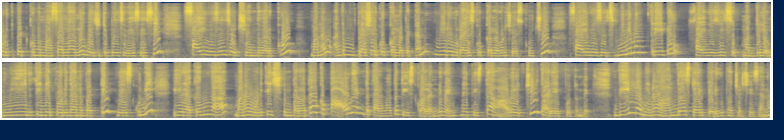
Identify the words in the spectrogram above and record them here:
ఉడికి పెట్టుకున్న మసాలాలు వెజిటబుల్స్ వేసేసి ఫైవ్ విజిల్స్ వచ్చేంత వరకు మనం అంటే నేను ప్రెషర్ కుక్కర్లో పెట్టాను. మీరు రైస్ కుక్కర్లో కూడా చేసుకోవచ్చు. Five whistles minimum three to five whistles మధ్యలో మీరు తినే పొడి దాన్ని బట్టి వేసుకుని ఈ రకంగా మనం ఉడికించుకున్న తర్వాత ఒక పావు గంట తర్వాత తీసుకోవాలండి. వెంటనే తీస్తే ఆవిరొచ్చి తడైపోతుంది. దీనిలో నేను ఆంధ్ర స్టైల్ పెరుగు పచ్చడి చేశాను.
